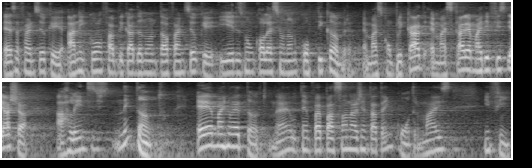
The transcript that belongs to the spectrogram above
Essa faz não sei o quê. A Nikon, fabricada no ano tal, faz não sei o quê. E eles vão colecionando corpo de câmera. É mais complicado, é mais caro e é mais difícil de achar. As lentes, nem tanto. É, mas não é tanto, né? O tempo vai passando, a gente até encontra, mas, enfim.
